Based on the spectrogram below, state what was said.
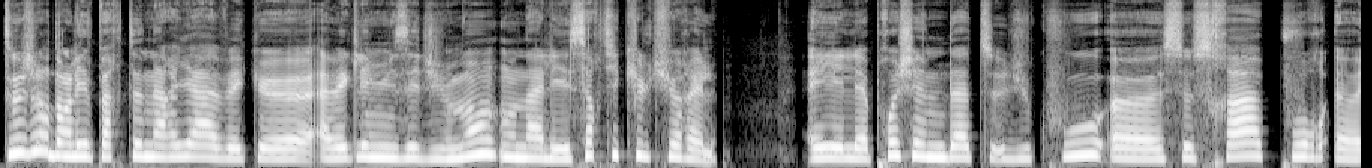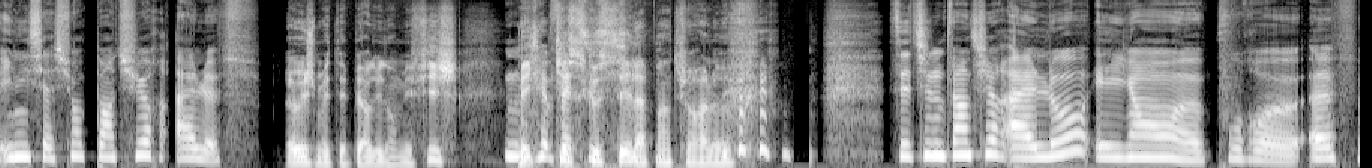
toujours dans les partenariats avec, euh, avec les musées du Mans, on a les sorties culturelles. Et la prochaine date, du coup, euh, ce sera pour euh, initiation peinture à l'œuf. Ah oui, je m'étais perdu dans mes fiches. Mais qu'est-ce que c'est la peinture à l'œuf? C'est une peinture à l'eau ayant euh, pour œuf,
